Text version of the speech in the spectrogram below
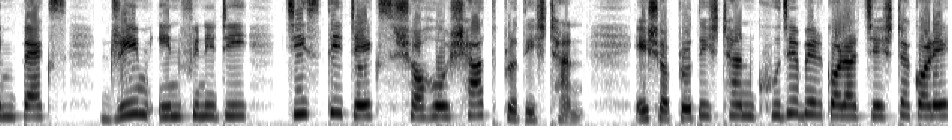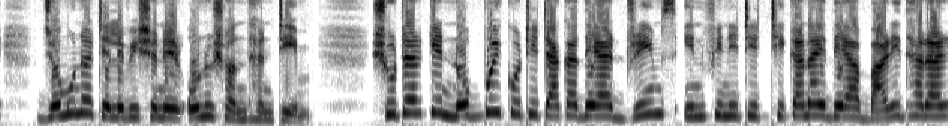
impex, dream infinity, Chishti tex সহ সাত প্রতিষ্ঠান। এসব প্রতিষ্ঠান খুঁজে বের করার চেষ্টা করে যমুনা টেলিভিশনের অনুসন্ধান টিম। শুটারকে নব্বই কোটি টাকা দেয়া ড্রিমস ইনফিনিটির ঠিকানায় দেয়া বাড়িধারার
